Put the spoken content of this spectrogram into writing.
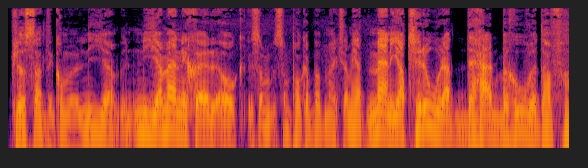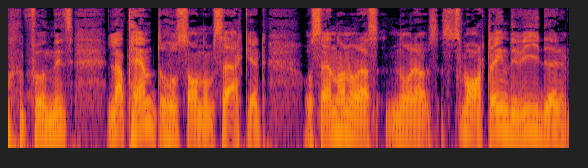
plus att det kommer väl nya, nya människor och, som, som pockar på uppmärksamhet. Men jag tror att det här behovet har funnits latent hos honom säkert. Och sen har några, några smarta individer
